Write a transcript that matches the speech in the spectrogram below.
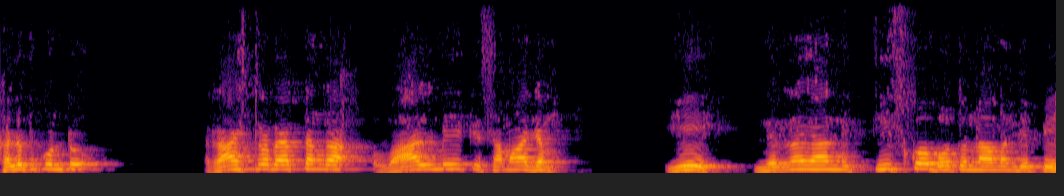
కలుపుకుంటూ రాష్ట్ర వ్యాప్తంగా వాల్మీకి సమాజం ఈ నిర్ణయాన్ని తీసుకోబోతున్నామని చెప్పి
